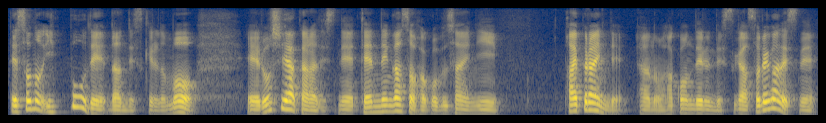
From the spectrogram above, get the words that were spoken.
でその一方でなんですけれども、えロシアからですね天然ガスを運ぶ際にパイプラインであの運んでるんですがそれがですね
